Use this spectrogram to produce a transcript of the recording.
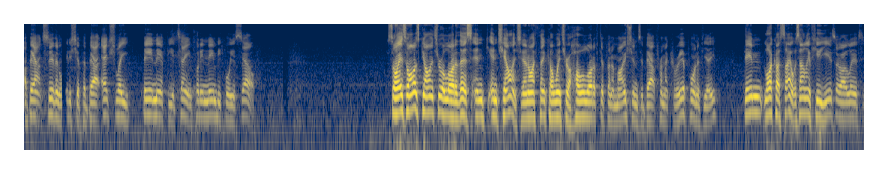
about servant leadership, about actually being there for your team, putting them before yourself. So as I was going through a lot of this and, and challenged, and I think I went through a whole lot of different emotions about from a career point of view, then, like I say, it was only a few years ago I left,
